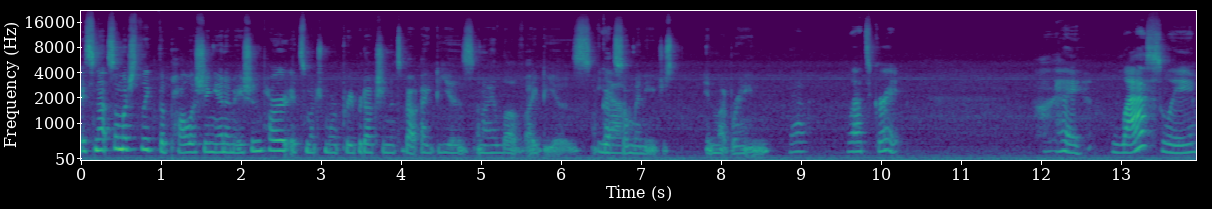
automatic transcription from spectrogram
it's not so much like the polishing animation part, it's much more pre production. It's about ideas, and I love ideas. I've Yeah. got so many just in my brain. Yeah. Well, that's great. Okay. Lastly,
